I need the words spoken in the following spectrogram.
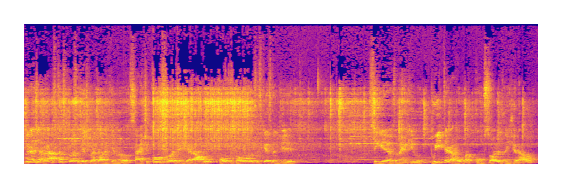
Um grande abraço, até os próximos vídeos comentados aqui no site consolesemgeral.com. Não se esqueçam de seguir eu também aqui no Twitter, arroba consoles em geral.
